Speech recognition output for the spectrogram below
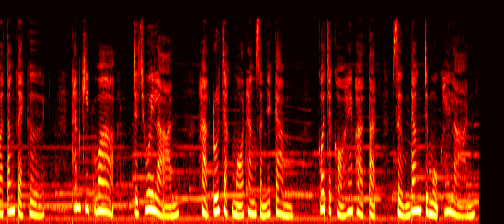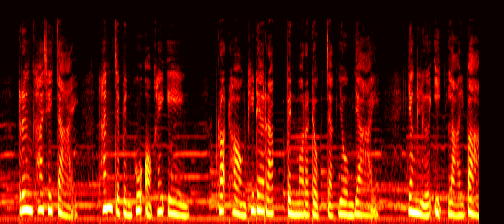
มาตั้งแต่เกิด ท่านคิดว่าจะช่วยหลาน หากรู้จักหมอทางสัญญกรรม ก็จะขอให้ผ่าตัดเสริมดั้งจมูกให้หลาน เรื่องค่าใช้จ่าย ท่านจะเป็นผู้ออกให้เอง เพราะทองที่ได้รับเป็นมรดกจากโยมยาย ยังเหลืออีกหลายบา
